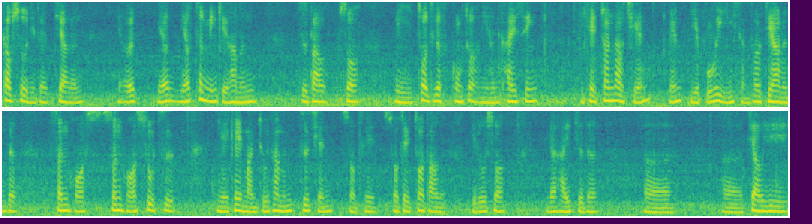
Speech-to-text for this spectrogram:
告诉你的家人，你而你要你要证明给他们知道说你做这个工作你很开心，你可以赚到钱，连也不会影响到家人的生活生活素质，也可以满足他们之前所可以所可以做到的，比如说你的孩子的呃呃教育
